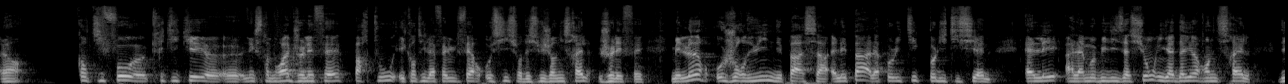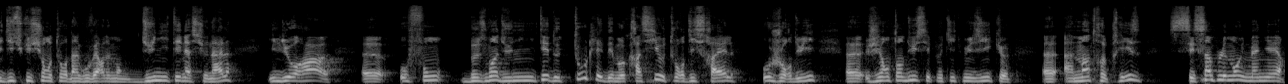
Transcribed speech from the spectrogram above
Alors, quand il faut euh, critiquer euh, euh, l'extrême droite, je l'ai fait partout. Et quand il a fallu le faire aussi sur des sujets en Israël, je l'ai fait. Mais l'heure aujourd'hui n'est pas à ça. Elle n'est pas à la politique politicienne. Elle est à la mobilisation. Il y a d'ailleurs en Israël des discussions autour d'un gouvernement d'unité nationale. Il y aura, au fond, besoin d'une unité de toutes les démocraties autour d'Israël aujourd'hui. J'ai entendu ces petites musiques à maintes reprises. C'est simplement une manière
